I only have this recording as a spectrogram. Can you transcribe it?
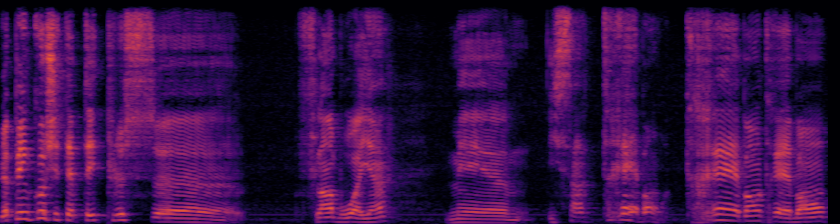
Le Pink Kush était peut-être plus flamboyant, mais il sent très bon. Très bon, très bon.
